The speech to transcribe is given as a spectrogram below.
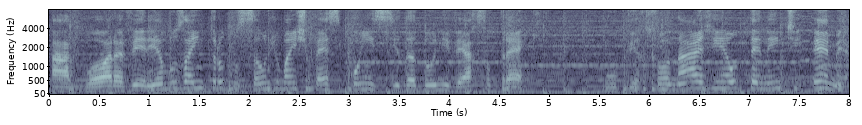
Agora veremos a introdução de uma espécie conhecida do universo Trek. O personagem é o Tenente Emer,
